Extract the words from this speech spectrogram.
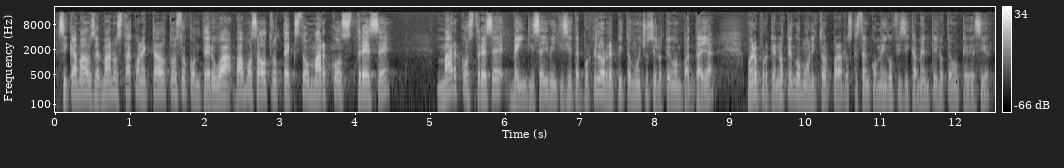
Así que, amados hermanos, está conectado todo esto con Teruá. Vamos a otro texto, Marcos 13. Marcos 13, 26, 27. ¿Por qué lo repito mucho si lo tengo en pantalla? Bueno, porque no tengo monitor para los que están conmigo físicamente y lo tengo que decir.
